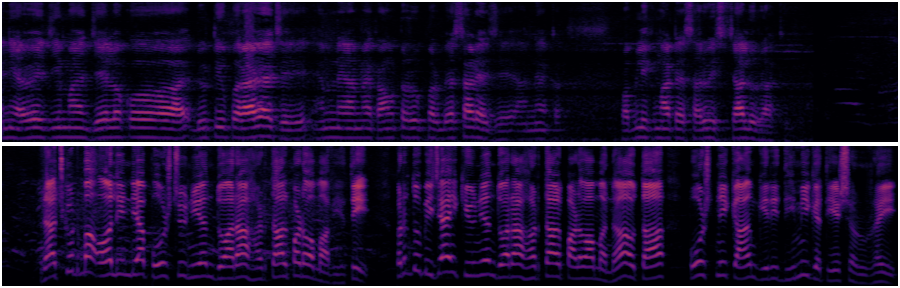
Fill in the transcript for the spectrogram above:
એની અવેજીમાં જે લોકો ડ્યુટી ઉપર આવ્યા છે, એમને અમે કાઉન્ટર ઉપર બેસાડે છે અને પબ્લિક માટે સર્વિસ ચાલુ રાખી રાજકોટમાં ઓલ ઇન્ડિયા પોસ્ટ યુનિયન દ્વારા હડતાલ પાડવામાં આવી હતી. પરંતુ બીજા એક યુનિયન દ્વારા હડતાળ પાડવામાં ન આવતા પોસ્ટની કામગીરી ધીમી ગતિએ શરૂ રહી.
